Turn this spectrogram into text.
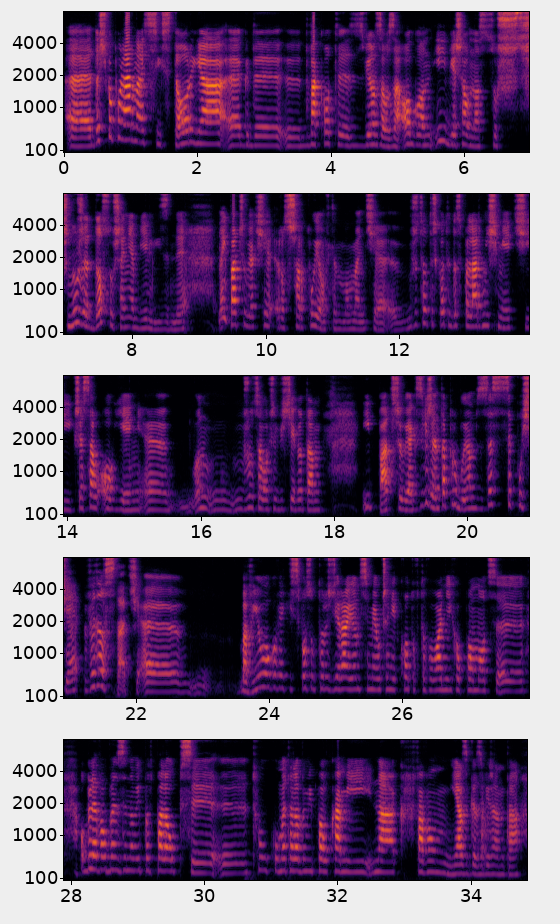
E, dość popularna jest historia, e, gdy y, dwa koty związał za ogon i wieszał na sznurze do suszenia bielizny. No i patrzył, jak się rozszarpują w tym momencie. Wrzucał też koty do spalarni śmieci, krzesał ogień. E, on wrzucał oczywiście go tam i patrzył, jak zwierzęta próbują ze sypu się wydostać bawiło go w jakiś sposób to rozdzierające miauczenie kotów, to wołanie ich o pomoc, yy, oblewał benzyną i podpalał psy, yy, tłukł metalowymi pałkami na krwawą miazgę zwierzęta.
